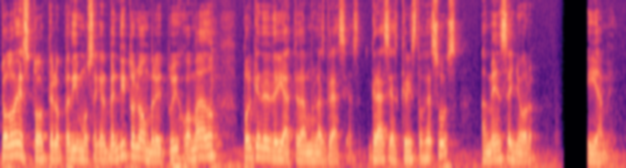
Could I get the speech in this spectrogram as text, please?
Todo esto te lo pedimos en el bendito nombre de tu Hijo amado, porque desde ya te damos las gracias. Gracias Cristo Jesús. Amén Señor y amén.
